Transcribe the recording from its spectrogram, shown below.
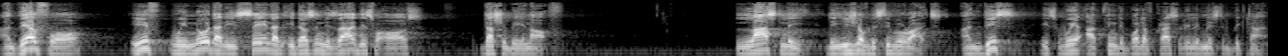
And therefore, if we know that He's saying that He doesn't desire this for us, that should be enough. Lastly, the issue of the civil rights. And this is where I think the body of Christ really missed it big time.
